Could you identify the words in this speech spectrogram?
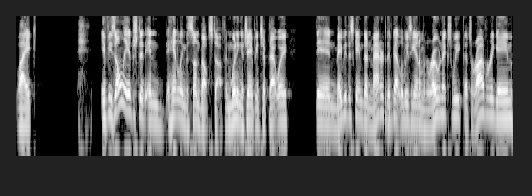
like if he's only interested in handling the Sun Belt stuff and winning a championship that way, then maybe this game doesn't matter. They've got Louisiana Monroe next week. That's a rivalry game.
